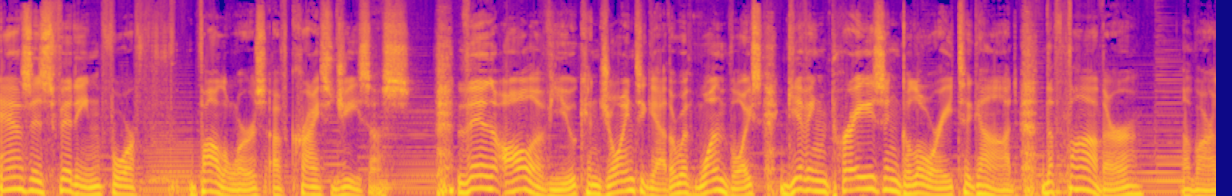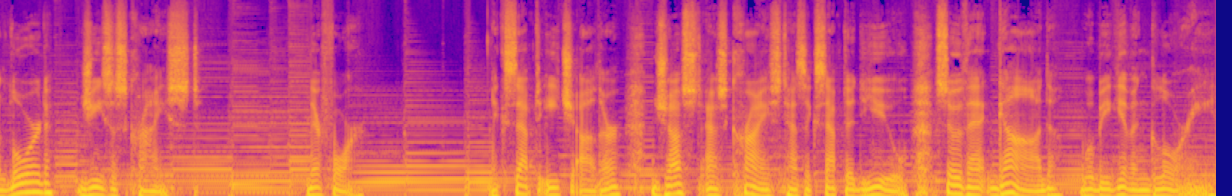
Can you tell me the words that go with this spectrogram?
as is fitting for followers of Christ Jesus. Then all of you can join together with one voice, giving praise and glory to God, the Father of our Lord Jesus Christ. Therefore, accept each other just as Christ has accepted you, so that God will be given glory.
